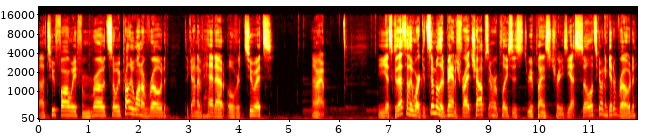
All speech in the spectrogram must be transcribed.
Uh, too far away from roads, so we probably want a road to kind of head out over to it. Alright. Yes, because that's how they work. It's similar to Banish, right? Chops and replaces replants trees. Yes, so let's go and get a road.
